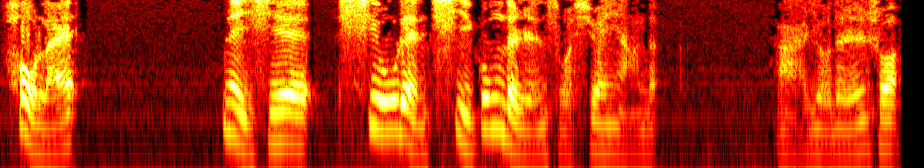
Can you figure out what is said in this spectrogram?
后来，那些修炼气功的人所宣扬的，啊，有的人说，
